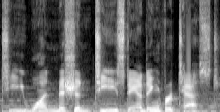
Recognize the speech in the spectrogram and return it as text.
T1 mission, T standing for test.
